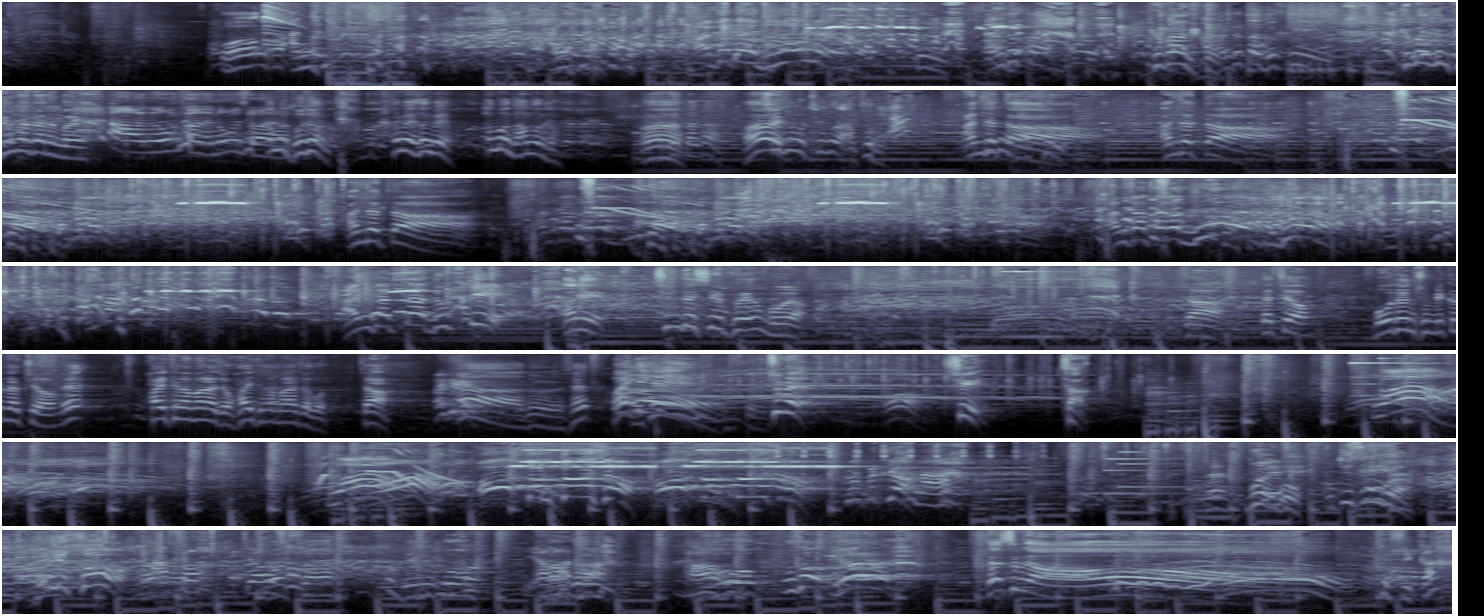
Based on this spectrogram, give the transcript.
와, 안 된다. 앉았다가 누웠네. 앉았다, 그만큼, 앉았다 눕기. 그만큼 편하다는 거예요. 아, 너무 좋아요. 너무 한번 좋아요. 도전. 선배, 선배. 한 번 더, 한 번 더. 어. 앉았다가 아이. 체중을, 체중을 앞으로. 앉았다. 앉았다. 앉았다. 앉았다가 누워요. 누워요. 앉았다 눕기. 아니, 침대 CF는 뭐야? 자, 됐죠? 모든 준비 끝났죠? 네. 화이팅 한번 하죠. 화이팅 한번 하자고. 자, 하나, 둘, 셋. 준비! 시작! 와! 와! 어똥 떠있어. 어똥 떠있어. 그럼 끝이야. 네. 뭐야, 이거? 어떻게 쓰는 거야? 모르겠어. 다섯, 여섯, 여섯, 일곱, 여덟. 아홉, 웃어! 열! 됐습니다. 오. 됐을까?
